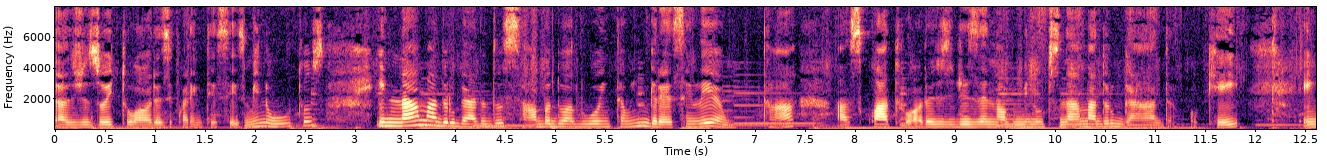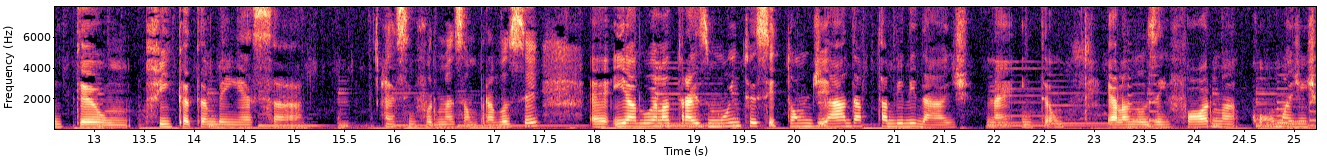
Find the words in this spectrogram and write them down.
às 18 horas e 46 minutos. E na madrugada do sábado, a lua então ingressa em Leão, tá? Às 4 horas e 19 minutos da madrugada, ok? Então fica também essa, essa informação para você. É, e a lua ela traz muito esse tom de adaptabilidade, né? Então ela nos informa como a gente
